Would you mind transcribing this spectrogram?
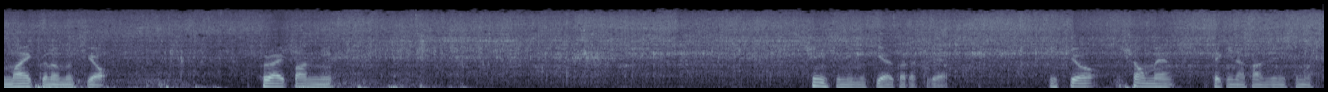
っとマイクの向きをフライパンに。真摯に向き合う形で一応正面的な感じにしまし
